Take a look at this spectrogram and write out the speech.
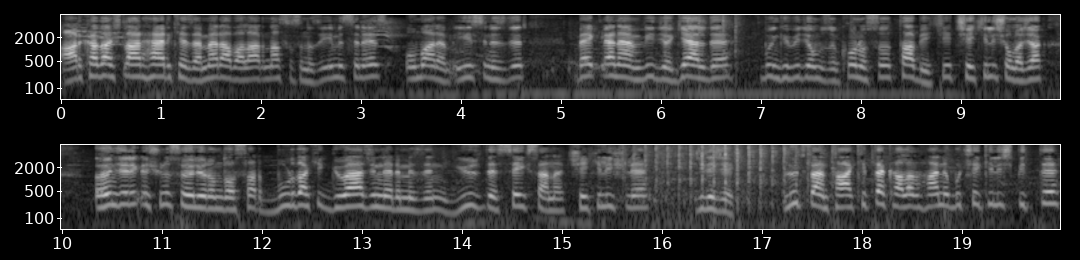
Arkadaşlar herkese merhabalar. Nasılsınız? iyi misiniz? Umarım iyisinizdir. Beklenen video geldi. Bugünkü videomuzun konusu tabii ki çekiliş olacak. Öncelikle şunu söylüyorum dostlar. Buradaki güvercinlerimizin %80'ı çekilişle gidecek. Lütfen takipte kalın. Hani bu çekiliş bitti.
